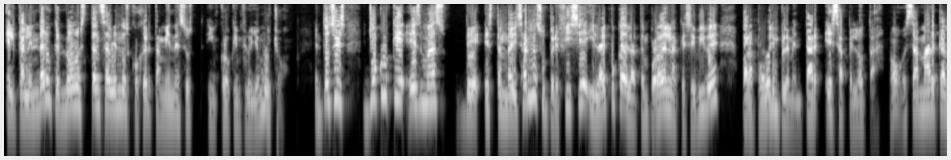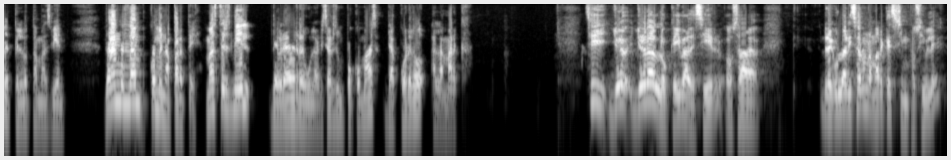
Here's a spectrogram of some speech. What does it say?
el calendario que no están sabiendo escoger también eso creo que influye mucho. Entonces, yo creo que es más de estandarizar la superficie y la época de la temporada en la que se vive para poder implementar esa pelota, ¿no? Esa marca de pelota más bien. Grand Slam comen aparte. Masters 1000 debería de regularizarse un poco más de acuerdo a la marca. Sí, yo, yo era lo que iba a decir. O sea, regularizar una marca es imposible.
